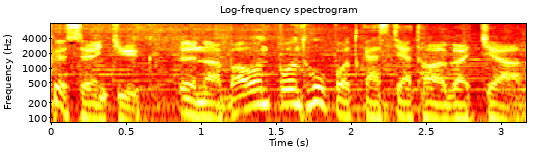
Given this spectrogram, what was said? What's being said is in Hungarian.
Köszöntjük! Ön a baon.hu podcastját hallgatja.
